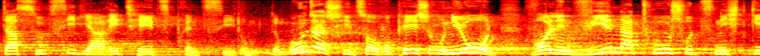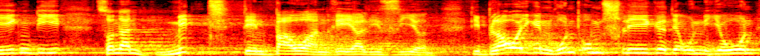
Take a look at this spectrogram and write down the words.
das Subsidiaritätsprinzip. Im Unterschied zur Europäischen Union wollen wir Naturschutz nicht gegen die, sondern mit den Bauern realisieren. Die blauigen Rundumschläge der Union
